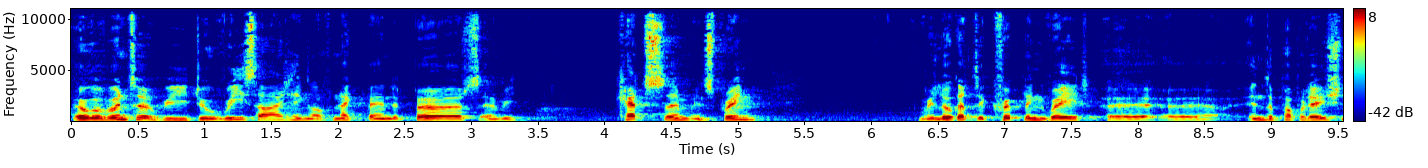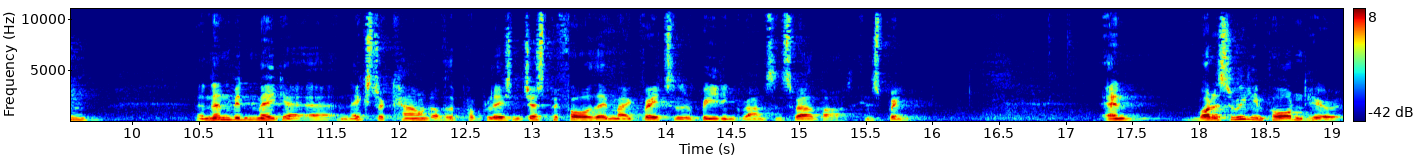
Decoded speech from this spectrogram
Over winter we do resighting of neck-banded birds and we catch them in spring. We look at the crippling rate uh, uh, in the population. And then we make a, a, an extra count of the population just before they migrate to the breeding grounds in Svalbard in spring. And what is really important here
